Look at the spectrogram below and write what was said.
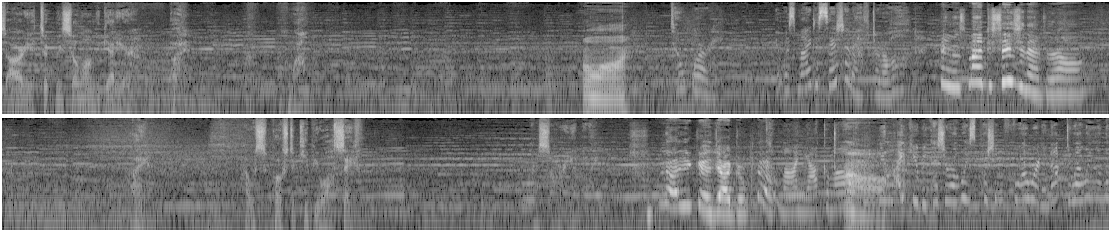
Sorry it took me so long to get here, but. Well, Aw. Don't worry. It was my decision after all. It was my decision after all. I. I was supposed to keep you all safe. I'm sorry, Emily. No, you good, Jacob. No. Come on, Yakumo. Aw. We like you because you're always pushing forward and not dwelling on the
